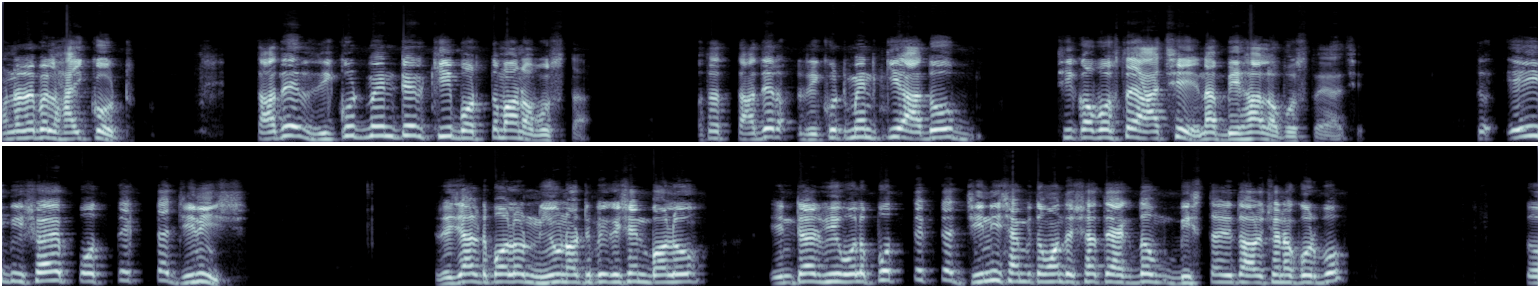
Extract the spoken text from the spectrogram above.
অনারেবল হাইকোর্ট তাদের রিক্রুটমেন্টের কি বর্তমান অবস্থা? অর্থাৎ তাদের রিক্রুটমেন্ট কি আদৌ ঠিক অবস্থায় আছে না বেহাল অবস্থায় আছে? তো এই বিষয়ে প্রত্যেকটা জিনিস রেজাল্ট বলো নিউ নোটিফিকেশন বলো ইন্টারভিউ বলো, প্রত্যেকটা জিনিস আমি তোমাদের সাথে একদম বিস্তারিত আলোচনা করব। তো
